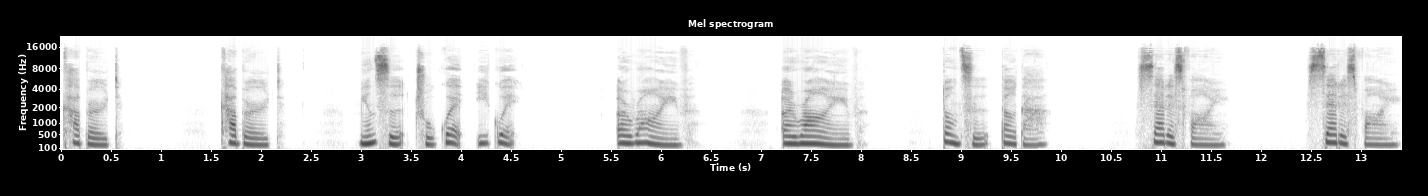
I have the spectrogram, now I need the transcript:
：cupboard，cupboard，名词，橱柜、衣柜；arrive，arrive，动词，到达；satisfy，satisfy。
